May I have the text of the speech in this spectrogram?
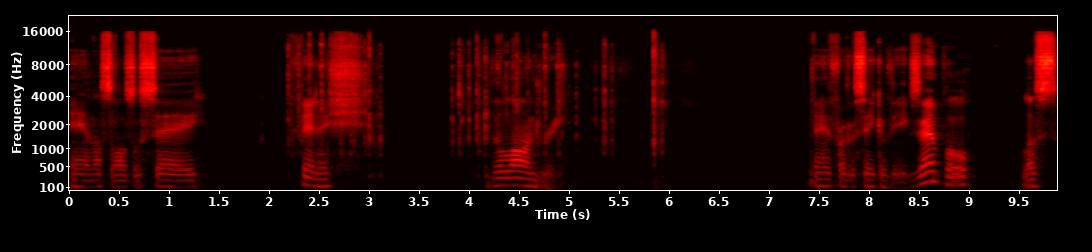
And let's also say finish the laundry. And for the sake of the example, let's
